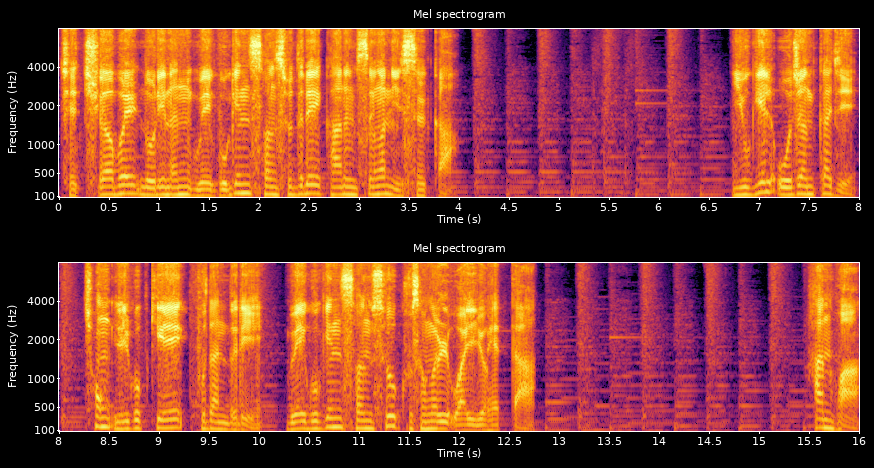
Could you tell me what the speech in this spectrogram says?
재취업을 노리는 외국인 선수들의 가능성은 있을까? 6일 오전까지 총 7개의 구단들이 외국인 선수 구성을 완료했다. 한화,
